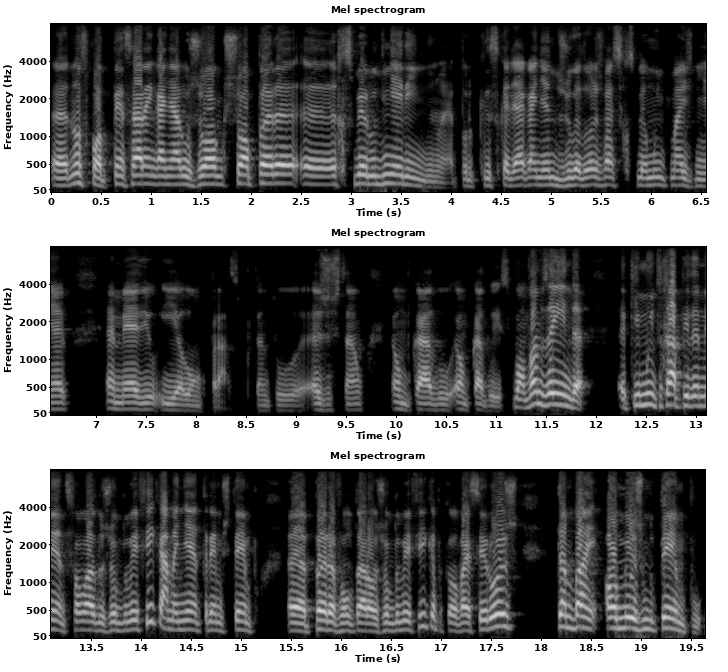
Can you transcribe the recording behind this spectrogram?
Uh, não se pode pensar em ganhar os jogos só para uh, receber o dinheirinho, não é? Porque se calhar ganhando jogadores vai-se receber muito mais dinheiro a médio e a longo prazo. Portanto, a gestão é um bocado, é um bocado isso. Bom, vamos ainda aqui muito rapidamente falar do jogo do Benfica. Amanhã teremos tempo uh, para voltar ao jogo do Benfica, porque ele vai ser hoje. Também, ao mesmo tempo,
